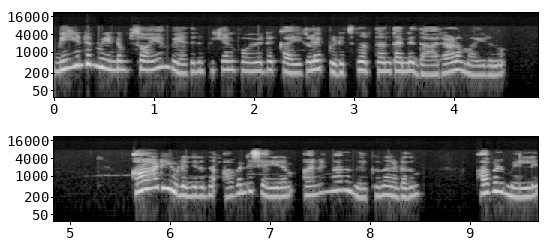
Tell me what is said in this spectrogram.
വീണ്ടും വീണ്ടും സ്വയം വേദനിപ്പിക്കാൻ പോയവന്റെ കൈകളെ പിടിച്ചു നിർത്താൻ തന്നെ ധാരാളമായിരുന്നു. ആടിയുലഞ്ഞിരുന്ന അവന്റെ ശരീരം അനങ്ങാതെ നിൽക്കുന്ന കണ്ടതും അവൾ മെല്ലെ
